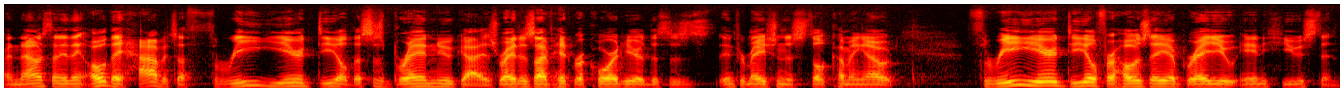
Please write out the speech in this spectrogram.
announced anything. Oh, they have. It's a three-year deal. This is brand new, guys. Right as I've hit record here, this is information is still coming out. Three year deal for Jose Abreu in Houston.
